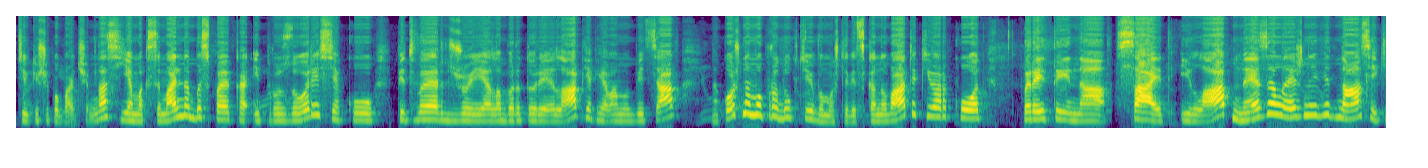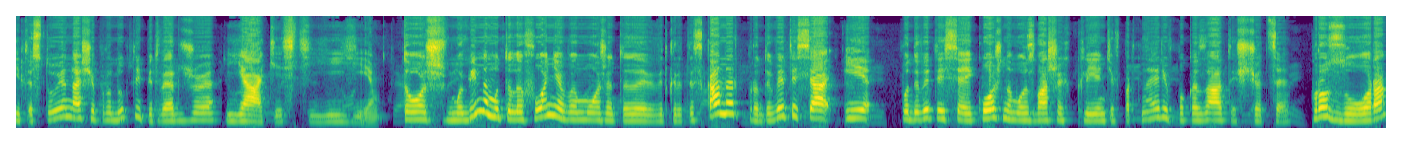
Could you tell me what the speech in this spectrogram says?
тільки що побачили. У нас є максимальна безпека і прозорість, яку підтверджує лабораторія Lab, як я вам обіцяв. На кожному продукті ви можете відсканувати QR-код, перейти на сайт eLab, незалежний від нас, який тестує наші продукти і підтверджує якість її. Тож в мобільному телефоні ви можете відкрити сканер, продивитися і подивитися і кожному з ваших клієнтів-партнерів показати, що це прозора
